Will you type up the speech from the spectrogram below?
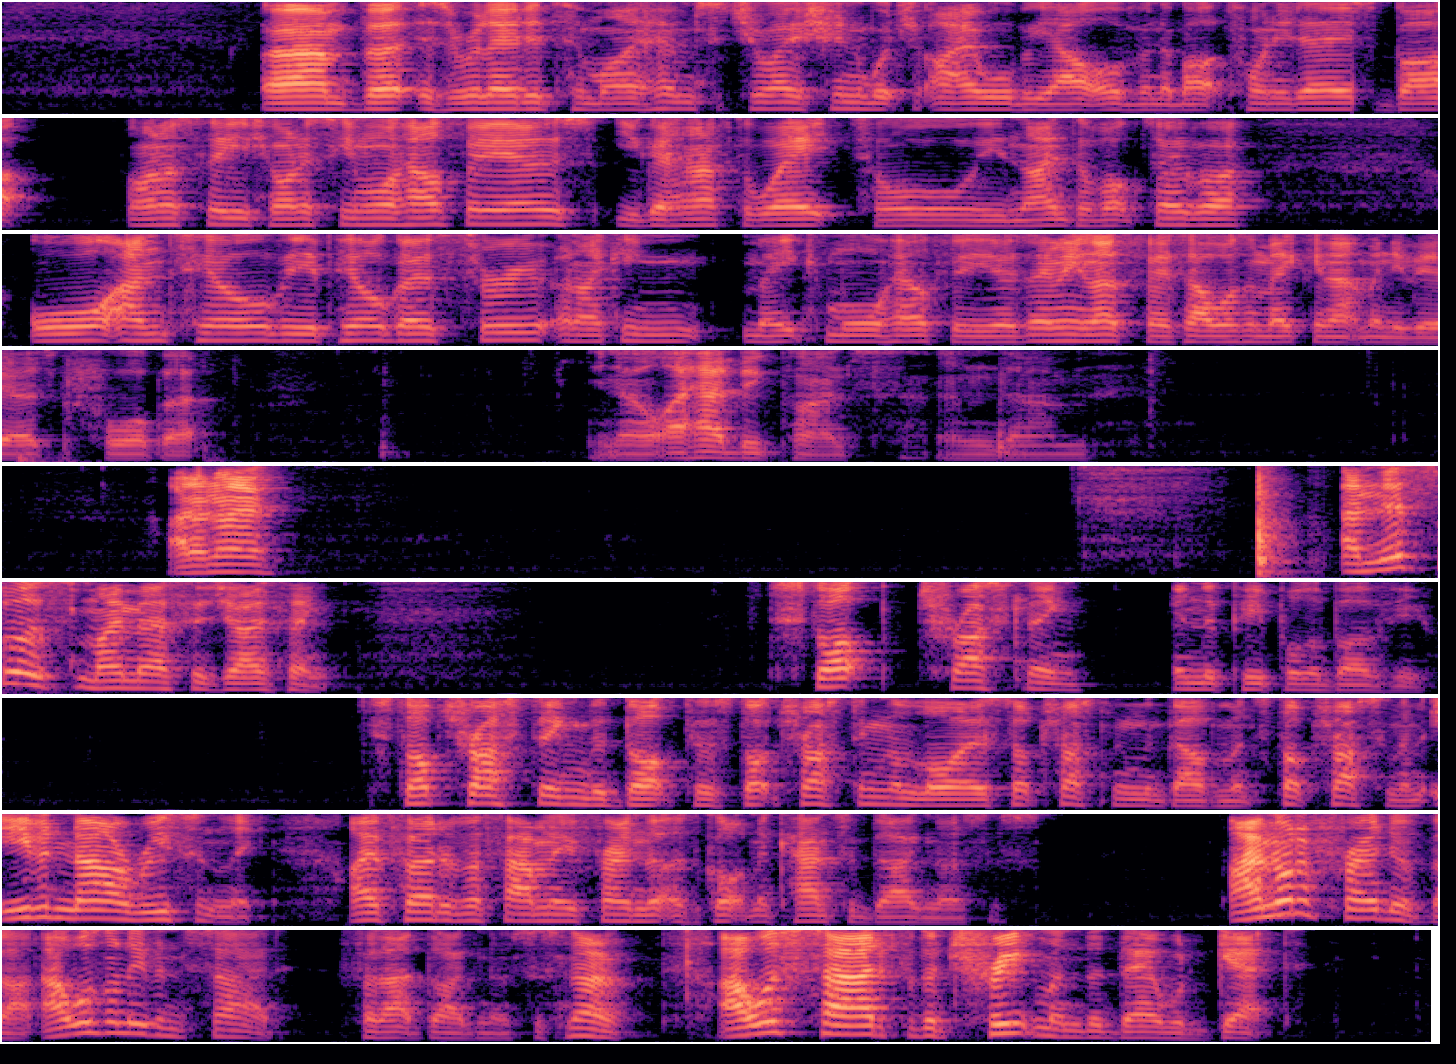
um, that is related to my home situation, which I will be out of in about 20 days. But honestly, if you want to see more health videos, you're going to have to wait till the 9th of October or until the appeal goes through and I can make more health videos. I mean, let's face it, I wasn't making that many videos before, but you know, I had big plans and um, I don't know. And this was my message, I think. Stop trusting in the people above you. Stop trusting the doctors, stop trusting the lawyers, stop trusting the government, stop trusting them. Even now, recently, I've heard of a family friend that has gotten a cancer diagnosis. I'm not afraid of that. I wasn't even sad for that diagnosis. No, I was sad for the treatment that they would get.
